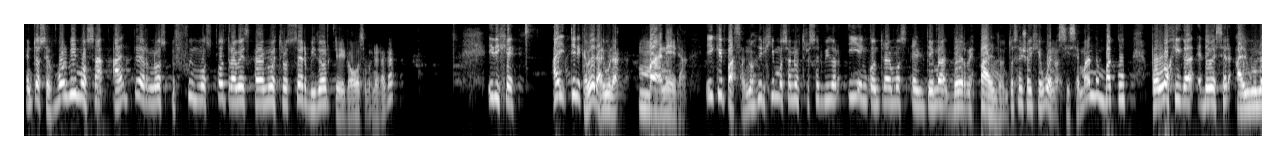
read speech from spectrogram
Entonces volvimos a alternos, fuimos otra vez a nuestro servidor, que lo vamos a poner acá. Y dije, hay, tiene que haber alguna manera. ¿Y qué pasa? Nos dirigimos a nuestro servidor y encontramos el tema de respaldo. Entonces yo dije, bueno, si se manda un backup, por lógica debe ser algún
